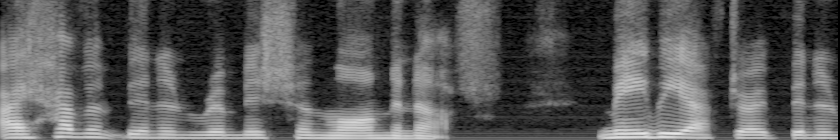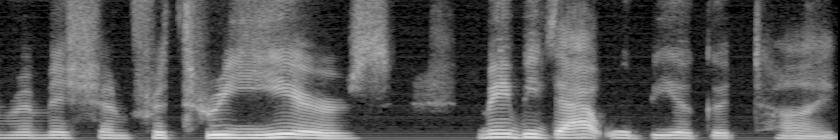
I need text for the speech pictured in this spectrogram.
I haven't been in remission long enough. Maybe after I've been in remission for three years, maybe that would be a good time.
